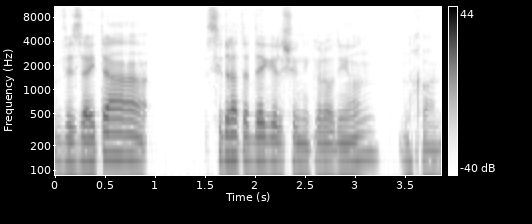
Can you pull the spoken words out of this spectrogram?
וזו הייתה סדרת הדגל של ניקלודיון, נכון.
